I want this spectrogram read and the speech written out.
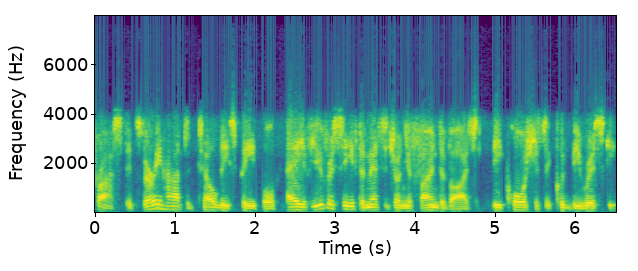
trust, it's very hard to tell these people, hey, if you've received a message on your phone device, be cautious, it could be risky.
